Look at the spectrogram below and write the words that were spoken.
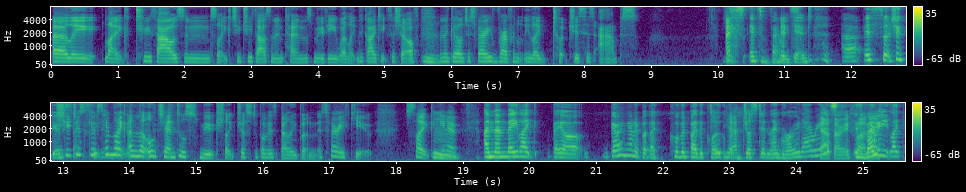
early like 2000s like to 2010s movie where like the guy takes the shirt off Mm. and the girl just very reverently like touches his abs Yes, it's very it's- good. Uh, it's such a good she just gives him like a little gentle smooch like just above his belly button it's very cute it's like Mm. you know And then they like, they are going at it, but they're covered by the cloak, Yeah. but just in their groin areas. Yeah, very funny. It's very like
